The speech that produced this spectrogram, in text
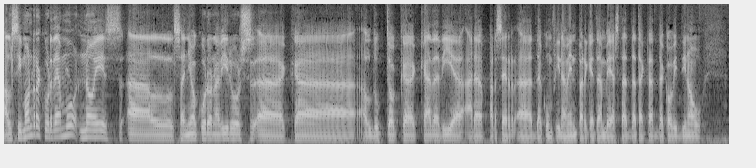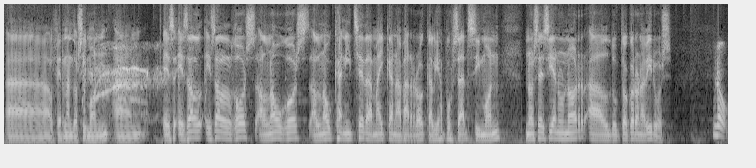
El Simon, recordem-ho, no és el senyor coronavirus eh, que el doctor que cada dia, ara per cert eh, de confinament perquè també ha estat detectat de Covid-19, eh, el Fernando Simón, eh, és, és, el, és el gos, el nou gos, el nou caniche de Maica Navarro que li ha posat Simón, no sé si en honor al doctor coronavirus. No,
